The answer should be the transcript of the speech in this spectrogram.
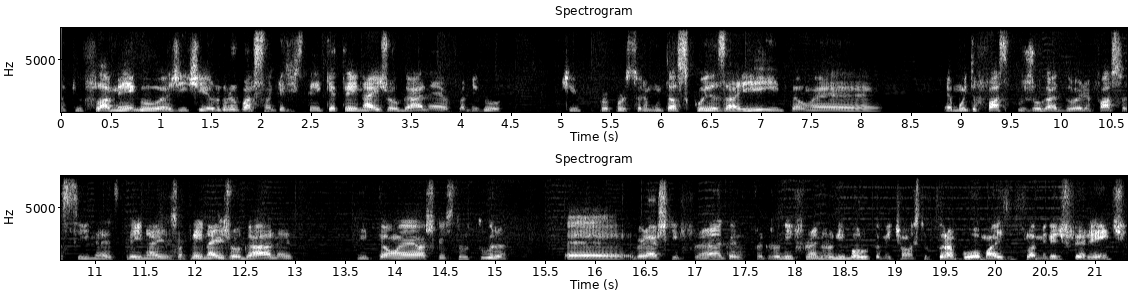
aqui no Flamengo, a gente, a única preocupação que a gente tem aqui é treinar e jogar, né? O Flamengo te proporciona muitas coisas aí, então é é muito fácil para o jogador, né? Fácil assim, né? Treinar, uhum. só treinar e jogar, né? Então, é, acho que a estrutura. É, é verdade, acho que em Franca, Franca eu joguei em Franca, joguei em Bauru também tinha uma estrutura boa, mas o Flamengo é diferente.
